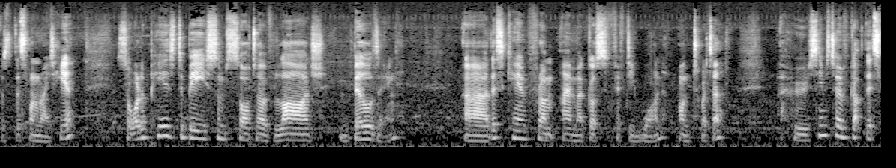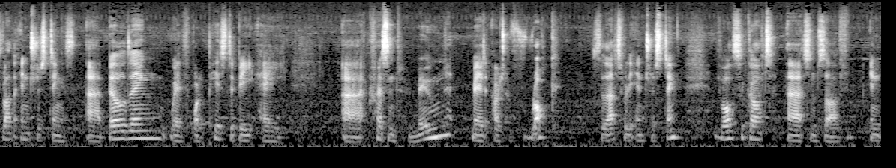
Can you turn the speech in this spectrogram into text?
was this one right here. So what appears to be some sort of large building. Uh, this came from I'm a Gus51 on Twitter, who seems to have got this rather interesting uh, building with what appears to be a uh, crescent moon made out of rock. So that's really interesting. We've also got uh, some sort of in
